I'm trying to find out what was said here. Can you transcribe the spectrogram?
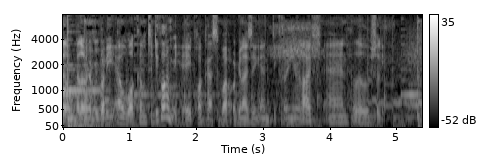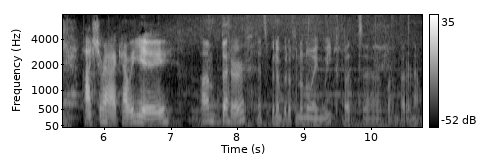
So, hello everybody, and welcome to Decluttr Me, a podcast about organizing and decluttering your life. And hello, Shelina. Hi, Chirag. How are you? I'm better. It's been a bit of an annoying week, but uh, I'm better now.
